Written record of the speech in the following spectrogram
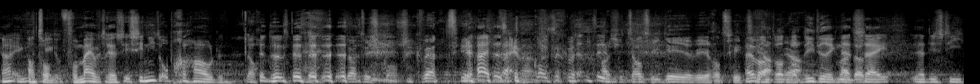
ja, ik, ik, voor mij betreft is hij niet opgehouden. Oh. dat is consequent. Ja, dat is consequent. In. Als je het als ideeënwereld ziet. He, want wat, wat Diederik net dat... zei, dat is die,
